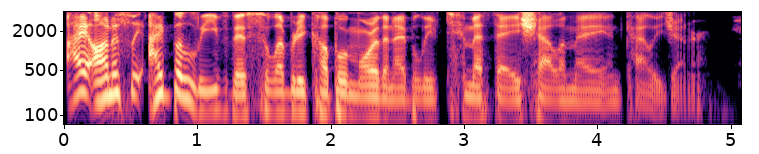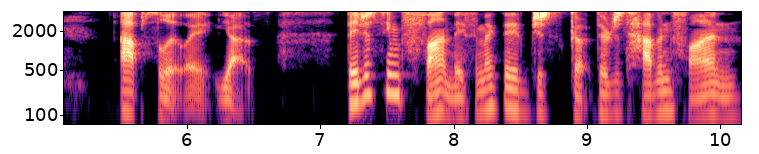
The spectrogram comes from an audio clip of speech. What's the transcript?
I honestly, I believe this celebrity couple more than I believe Timothée Chalamet and Kylie Jenner. Absolutely. Yes. They just seem fun. They seem like they just go they're just having fun.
